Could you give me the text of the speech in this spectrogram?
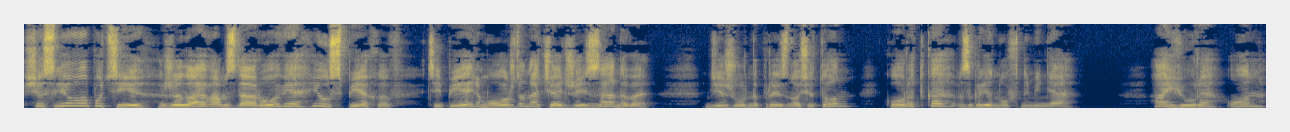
«Счастливого пути! Желаю вам здоровья и успехов! Теперь можно начать жизнь заново!» — дежурно произносит он, коротко взглянув на меня. «А Юра, он...»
